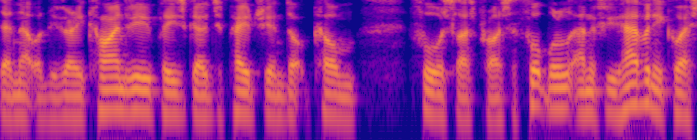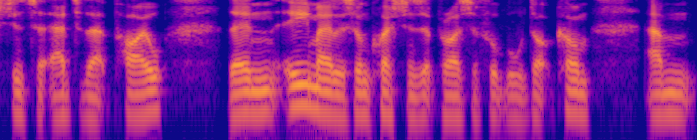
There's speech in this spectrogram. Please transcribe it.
then that would be very kind of you. Please go to patreon.com forward slash price of football. And if you have any questions to add to that pile, then email us on questions at priceoffootball.com. Um,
